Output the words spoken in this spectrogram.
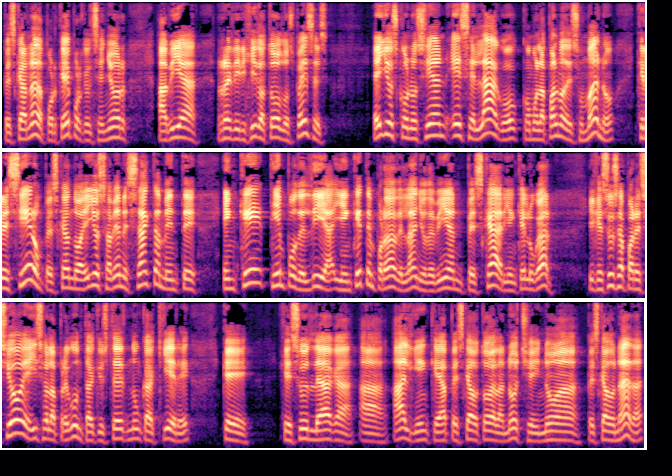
pescar nada. ¿Por qué? Porque el Señor había redirigido a todos los peces. Ellos conocían ese lago como la palma de su mano, crecieron pescando a ellos, sabían exactamente en qué tiempo del día y en qué temporada del año debían pescar y en qué lugar. Y Jesús apareció e hizo la pregunta que usted nunca quiere que Jesús le haga a alguien que ha pescado toda la noche y no ha pescado nada.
